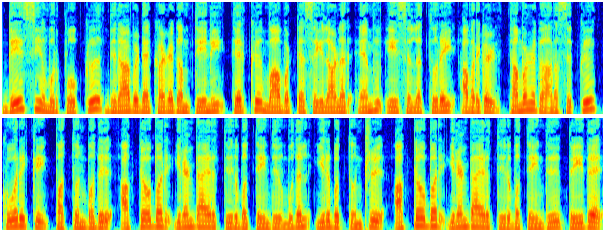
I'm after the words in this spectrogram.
தேசிய முற்போக்கு திராவிட கழகம் தேனி தெற்கு மாவட்ட செயலாளர் எம். ஏ. செல்லத்துரை அவர்கள் தமிழக அரசுக்கு கோரிக்கை பத்தொன்பது அக்டோபர் இரண்டாயிரத்தி இருபத்தைந்து முதல் இருபத்தொன்று அக்டோபர் இரண்டாயிரத்தி இருபத்தைந்து பெய்த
